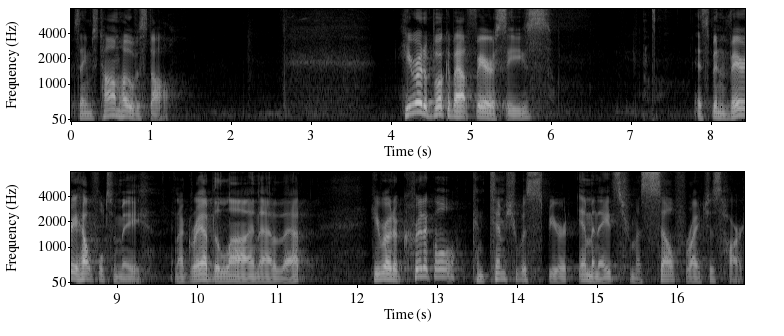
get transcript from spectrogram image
His name's Tom Hovestol. He wrote a book about Pharisees. It's been very helpful to me, and I grabbed a line out of that. He wrote, A critical, contemptuous spirit emanates from a self righteous heart.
